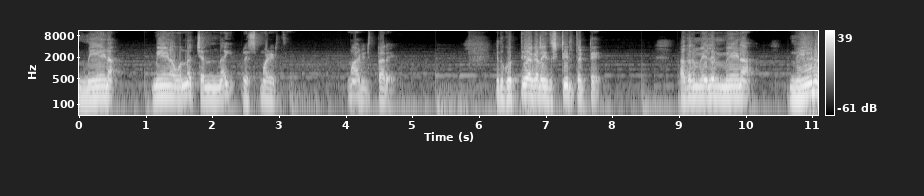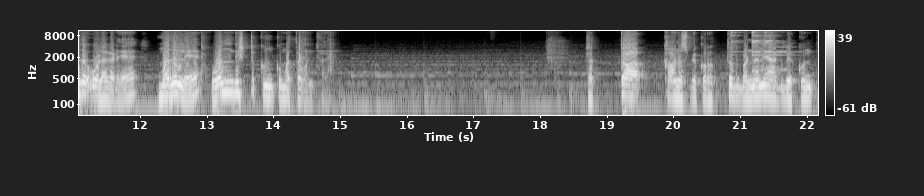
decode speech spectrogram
ಮೇಣ. ಮೇಣವನ್ನು ಚೆನ್ನಾಗಿ ಪ್ರೆಸ್ ಮಾಡಿರ್ತೀವಿ ಮಾಡಿಡ್ತಾರೆ. ಇದು ಗೊತ್ತೇ ಆಗಲ್ಲ, ಇದು ಸ್ಟೀಲ್ ತಟ್ಟೆ. ಅದರ ಮೇಲೆ ಮೇಣ, ಮೇಣದ ಒಳಗಡೆ ಮೊದಲೇ ಒಂದಿಷ್ಟು ಕುಂಕುಮ ತಗೊಳ್ತಾರೆ ರಕ್ತ ಕಾಣಿಸ್ಬೇಕು, ರಕ್ತದ ಬಣ್ಣನೇ ಆಗಬೇಕು ಅಂತ.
